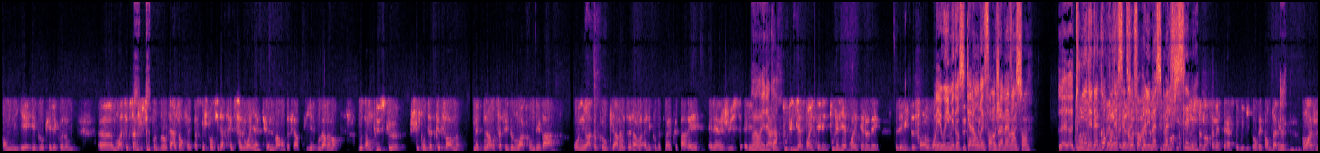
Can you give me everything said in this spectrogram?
ennuyer et bloquer l'économie. Euh, moi c'est pour ça que je suis pour le blocage en fait, parce que je considère que c'est le seul moyen actuellement de faire plier le gouvernement. D'autant plus que je suis contre cette réforme. Maintenant, ça fait deux mois qu'on débat. On est à peu près au clair maintenant. Elle est complètement impréparée. Elle est injuste. Elle est Ouais, on est d'accord. Tous les lièvres ont été, tous les lièvres ont été levés. Les 1200 euros. Mais oui, mais dans ces cas-là, on réforme jamais, Vincent. Euh, tout le monde est d'accord pour dire que cette réforme elle est mal, ficelée, mais Justement, ça m'intéresse que vous dites on réforme jamais. Mm. Moi, je,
